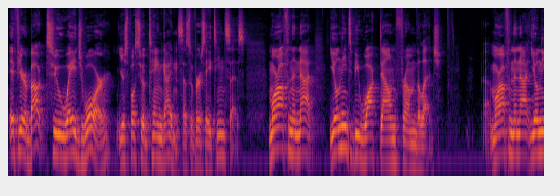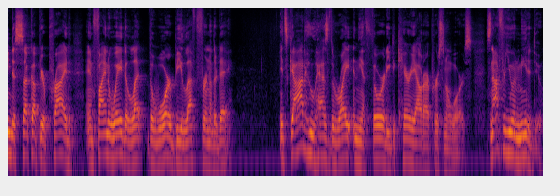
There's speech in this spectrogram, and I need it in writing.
If you're about to wage war, you're supposed to obtain guidance. That's what verse 18 says. More often than not, you'll need to be walked down from the ledge. Uh, more often than not, you'll need to suck up your pride and find a way to let the war be left for another day. It's God who has the right and the authority to carry out our personal wars. It's not for you and me to do.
